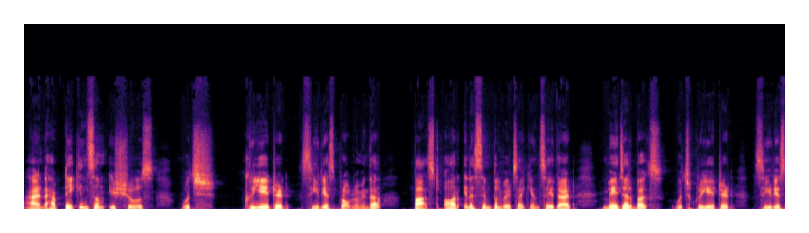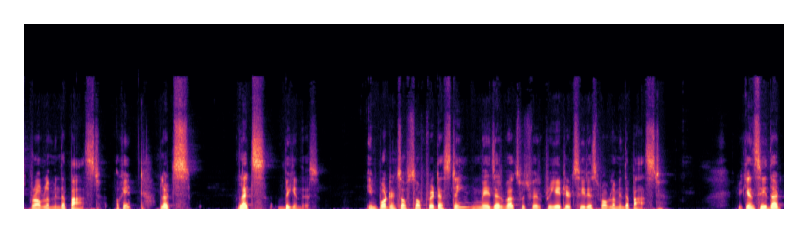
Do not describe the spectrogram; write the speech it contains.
and I have taken some issues which created serious problem in the past or in a simple words I can say that major bugs which created serious problem in the past. Okay? Let's let's begin this. Importance of software testing major bugs which were created serious problem in the past. You can see that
